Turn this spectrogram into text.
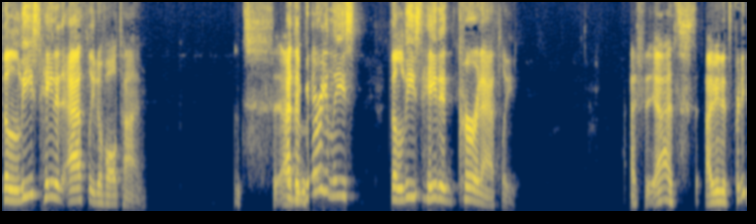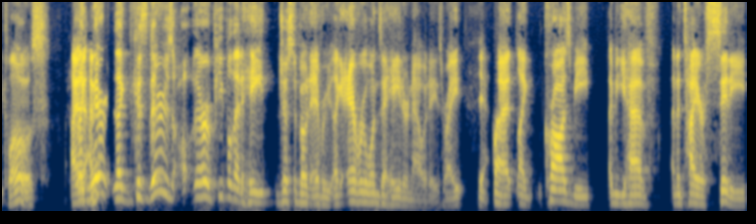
the least hated athlete of all time? It's, I At the think- very least, the least hated current athlete. I th- yeah, it's. I mean, it's pretty close. I, like I- there like because there's there are people that hate just about every like everyone's a hater nowadays right Yeah. but like crosby i mean you have an entire city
